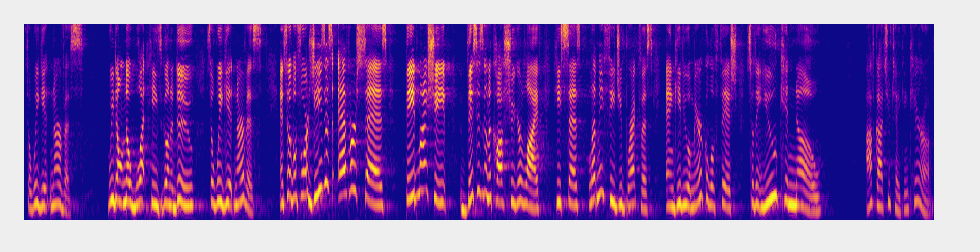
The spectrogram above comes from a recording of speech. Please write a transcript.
so we get nervous. We don't know what he's going to do, so we get nervous. And so before Jesus ever says, Feed my sheep. This is going to cost you your life. He says, Let me feed you breakfast and give you a miracle of fish so that you can know I've got you taken care of.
